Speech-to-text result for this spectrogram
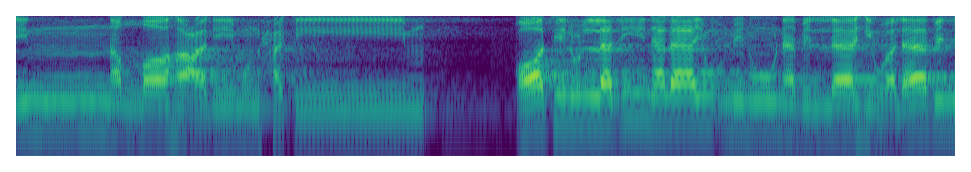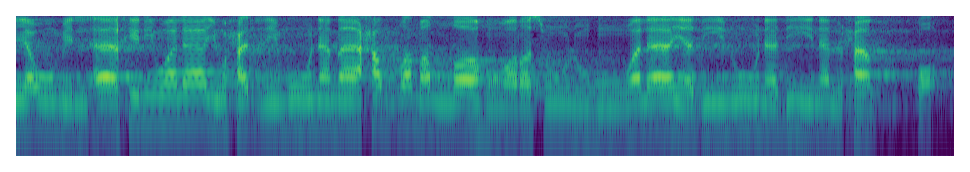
ان الله عليم حكيم. قاتلوا الذين لا يؤمنون بالله ولا باليوم الآخر ولا يحرمون ما حرم الله ورسوله ولا يدينون دين الحق.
